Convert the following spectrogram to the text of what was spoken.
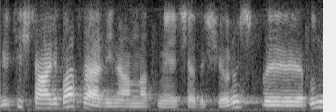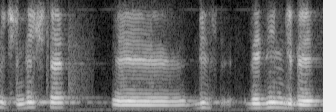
müthiş tahribat verdiğini anlatmaya çalışıyoruz. E, bunun için de işte e, biz dediğim gibi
